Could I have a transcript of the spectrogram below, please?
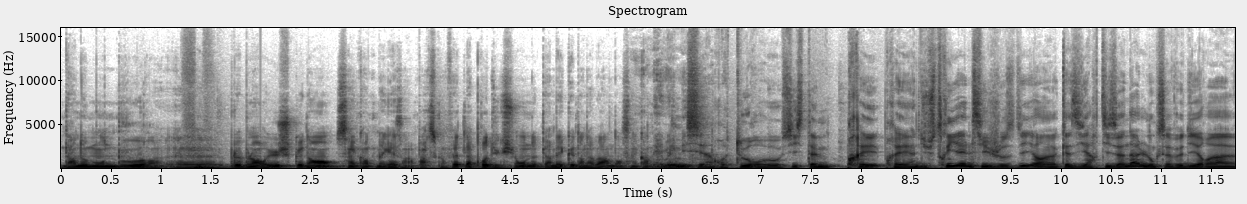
d'Arnaud Montebourg euh, Bleu Blanc Ruche que dans 50 magasins. Parce qu'en fait, la production ne permet que d'en avoir dans 50 mais magasins. Oui, mais c'est un retour au système pré-industriel, si j'ose dire, euh, quasi artisanal. Donc ça veut dire euh,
